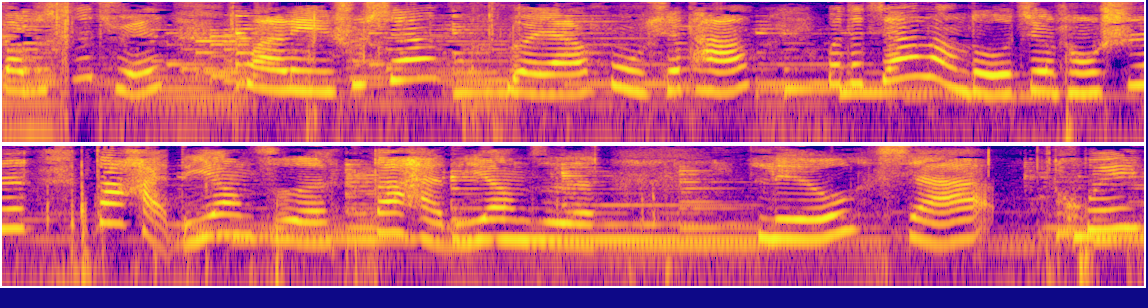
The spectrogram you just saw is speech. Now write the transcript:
百里千群万里书香洛阳父母学堂，为大家朗读经童诗《大海的样子》。大海的样子，刘霞辉。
